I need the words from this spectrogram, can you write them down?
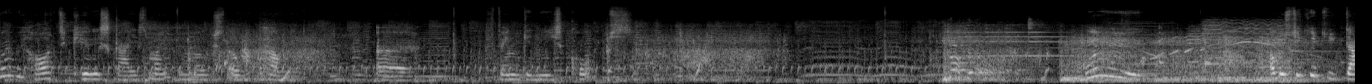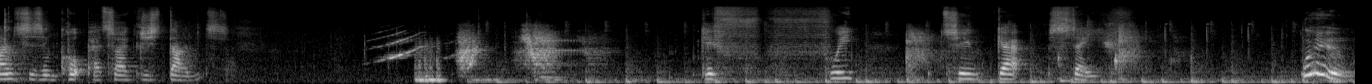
Very hard to kill this guy. It's like the most overpowered uh, thing in these cups. Woo! I wish you could do dances in Cuphead so I could just dance. Okay, three, two, get safe. Woo!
